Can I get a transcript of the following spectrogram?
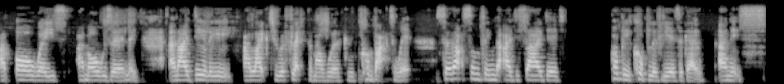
I'm always, I'm always early. And ideally, I like to reflect on my work and come back to it. So that's something that I decided probably a couple of years ago. And it's,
